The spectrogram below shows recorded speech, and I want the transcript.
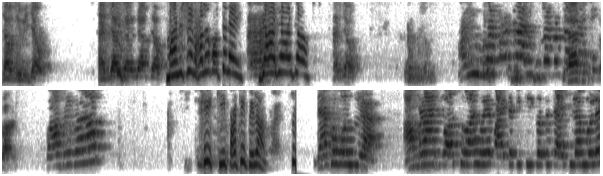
যাও তুমি যাও। হ্যাঁ যাও যাও যাও যাও। মানুষের ভালো করতে নেই। হ্যাঁ। যাও যাও যাও। হ্যাঁ যাও। কি পার্টি পেলাম? দেখো বন্ধুরা আমরা আজ অসহায় হয়ে বাড়িটা বিক্রি করতে চাইছিলাম বলে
